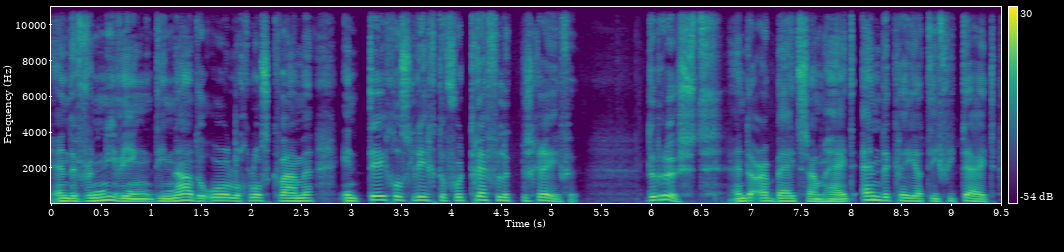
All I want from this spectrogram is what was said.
en de vernieuwing die na de oorlog loskwamen in tegelslichten voortreffelijk beschreven. De rust en de arbeidzaamheid en de creativiteit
